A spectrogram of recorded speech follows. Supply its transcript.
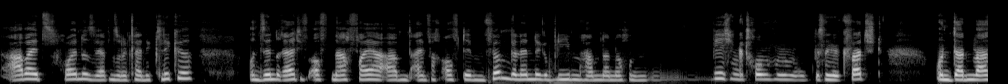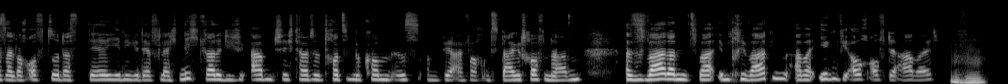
Arbeitsfreunde. Wir hatten so eine kleine Clique und sind relativ oft nach Feierabend einfach auf dem Firmengelände geblieben, haben dann noch ein Bierchen getrunken, ein bisschen gequatscht Und dann war es halt auch oft so, dass derjenige, der vielleicht nicht gerade die Abendschicht hatte, trotzdem gekommen ist und wir einfach uns da getroffen haben. Also es war dann zwar im Privaten, aber irgendwie auch auf der Arbeit. Mhm.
